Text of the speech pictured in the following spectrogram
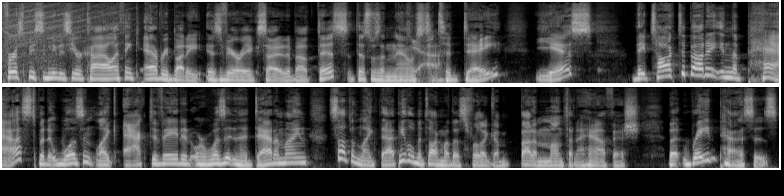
First piece of news here, Kyle. I think everybody is very excited about this. This was announced Yeah. today. Yes. They talked about it in the past, but it wasn't like activated or was it in a data mine? Something like that. People have been talking about this for like about a month and a half ish. But raid passes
